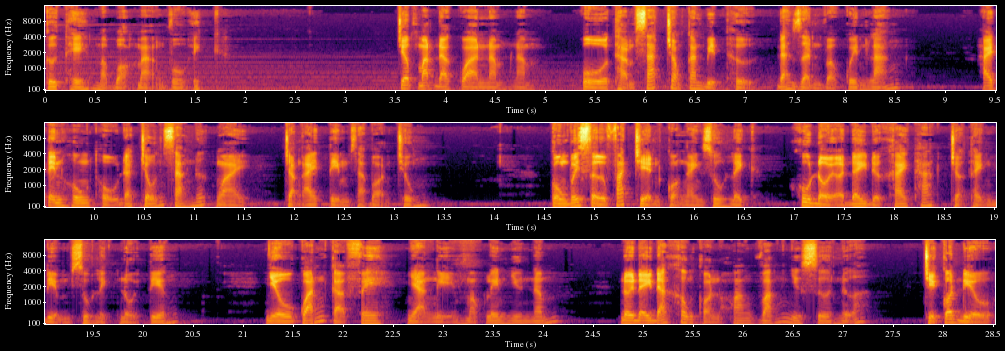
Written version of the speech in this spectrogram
cứ thế mà bỏ mạng vô ích. Chớp mắt đã qua 5 năm Vụ thảm sát trong căn biệt thự đã dần vào quên lãng. Hai tên hung thủ đã trốn sang nước ngoài Chẳng ai tìm ra bọn chúng. Cùng với sự phát triển của ngành du lịch Khu đồi ở đây được khai thác trở thành điểm du lịch nổi tiếng. Nhiều quán cà phê, nhà nghỉ mọc lên như nấm. Nơi đây đã không còn hoang vắng như xưa nữa. Chỉ có điều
